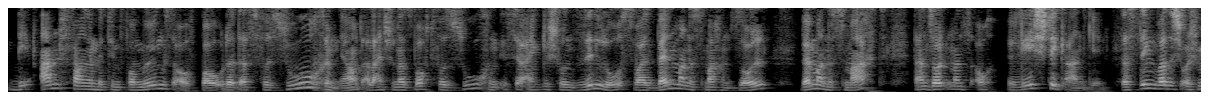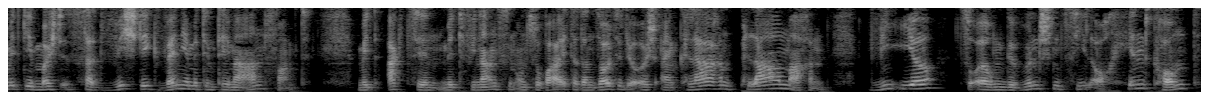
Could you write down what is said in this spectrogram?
die anfangen mit dem Vermögensaufbau oder das Versuchen, ja, und allein schon das Wort Versuchen ist ja eigentlich schon sinnlos, weil wenn man es machen soll, wenn man es macht, dann sollte man es auch richtig angehen. Das Ding, was ich euch mitgeben möchte, ist halt wichtig, wenn ihr mit dem Thema anfangt, mit Aktien, mit Finanzen und so weiter, dann solltet ihr euch einen klaren Plan machen, wie ihr zu eurem gewünschten Ziel auch hinkommt.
